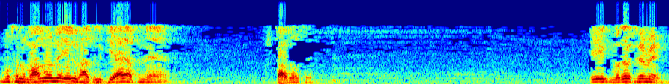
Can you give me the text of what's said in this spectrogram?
مسلمانوں نے علم حاصل کیا ہے اپنے استادوں سے۔ ایک مدرسے میں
